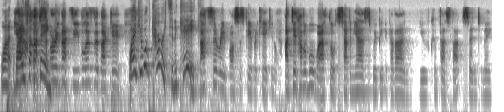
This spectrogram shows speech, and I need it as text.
Why? Why is that a thing? Sorry, that's evil, isn't it? That cake. Why do you want carrots in a cake? That's Siri Ross's favourite cake. You know, I did have a moment where I thought seven years we've been together, and you've confessed that sin to me.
